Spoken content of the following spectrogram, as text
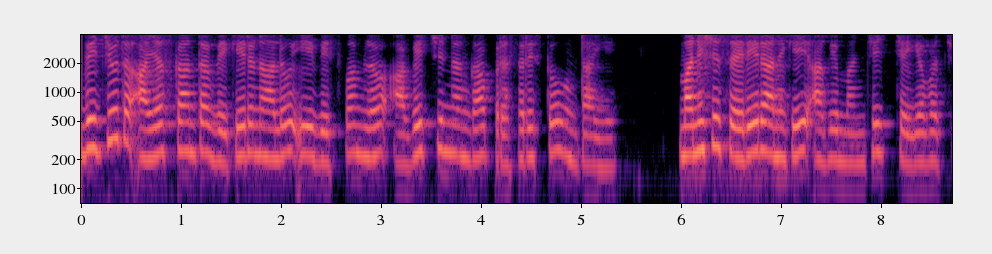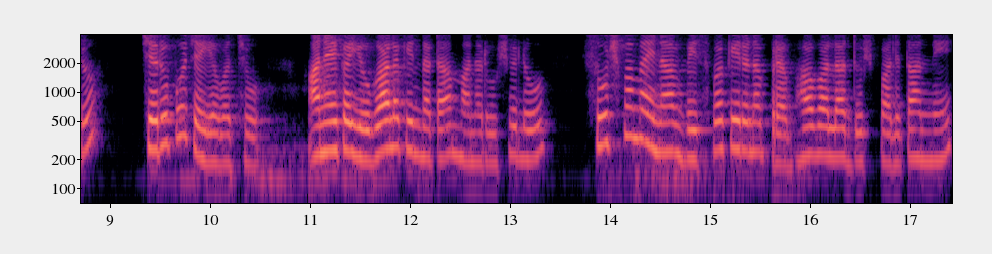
విద్యుత్ అయస్కాంత వికిరణాలు ఈ విశ్వంలో అవిచ్ఛిన్నంగా ప్రసరిస్తూ ఉంటాయి. మనిషి శరీరానికి అవి మంచి చెయ్యవచ్చు చెరుపు చేయవచ్చు. అనేక యుగాల కిందట మన ఋషులు సూక్ష్మమైన విశ్వకిరణ ప్రభావాల దుష్ఫలితాన్ని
